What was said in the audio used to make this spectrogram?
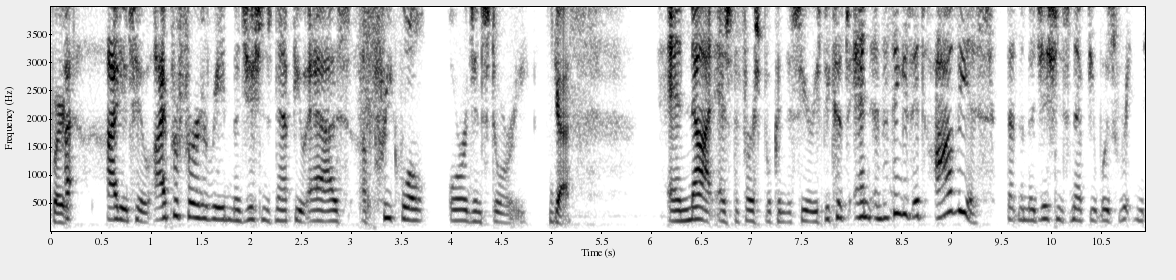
where, I, I do too. I prefer to read Magician's Nephew as a prequel origin story yes. And not as the first book in the series because and, and the thing is it's obvious that the magician's nephew was written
